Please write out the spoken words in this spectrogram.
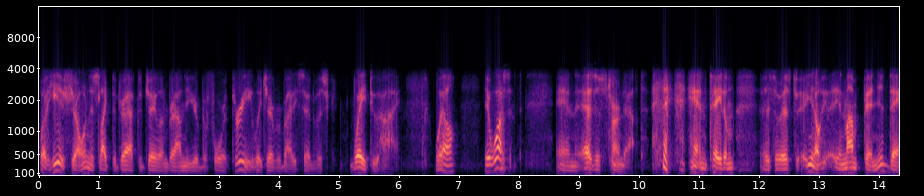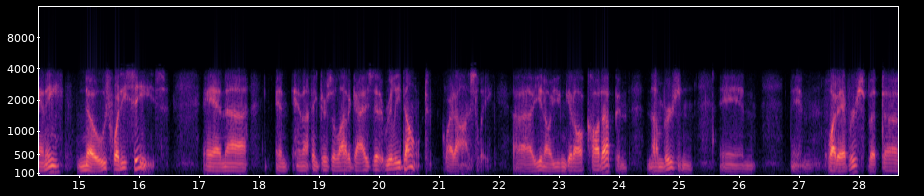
what he has shown is like the draft of Jaylen Brown the year before at three, which everybody said was way too high. Well, it wasn't, and as it's turned out, and Tatum uh, so as to, you know, in my opinion, Danny knows what he sees, and uh, and and I think there's a lot of guys that really don't, quite honestly. Uh, you know, you can get all caught up in numbers and and and whatever's, but uh,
